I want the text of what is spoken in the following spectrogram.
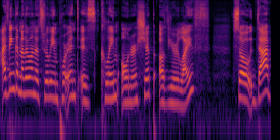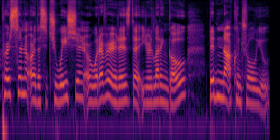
I think another one that's really important is claim ownership of your life. So that person or the situation or whatever it is that you're letting go did not control you.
